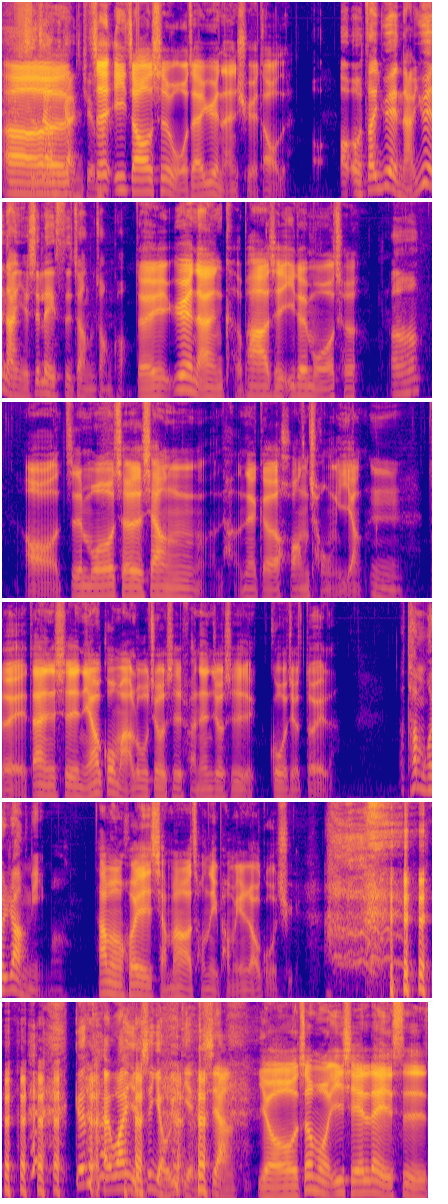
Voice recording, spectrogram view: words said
呃，是这样的感觉。这一招是我在越南学到的。哦哦，在越南，越南也是类似这样的状况。对，越南可怕的是一堆摩托车。嗯。哦，这摩托车像那个蝗虫一样。嗯。对，但是你要过马路，就是反正就是过就对了。他们会让你吗？他们会想办法从你旁边绕过去。跟台湾也是有一点像，有这么一些类似。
